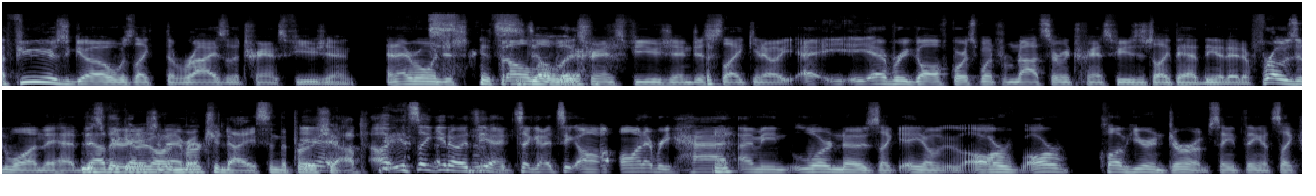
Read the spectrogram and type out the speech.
a few years ago was like the rise of the transfusion, and everyone just it's fell in love there. with the transfusion. Just like you know, every golf course went from not serving transfusions to like they had you know they had a frozen one. They had this now they got it on merchandise in the pro yeah. shop. Uh, it's like you know, it's yeah, it's like it's like on, on every hat. I mean, Lord knows, like you know, our our club here in Durham, same thing. It's like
